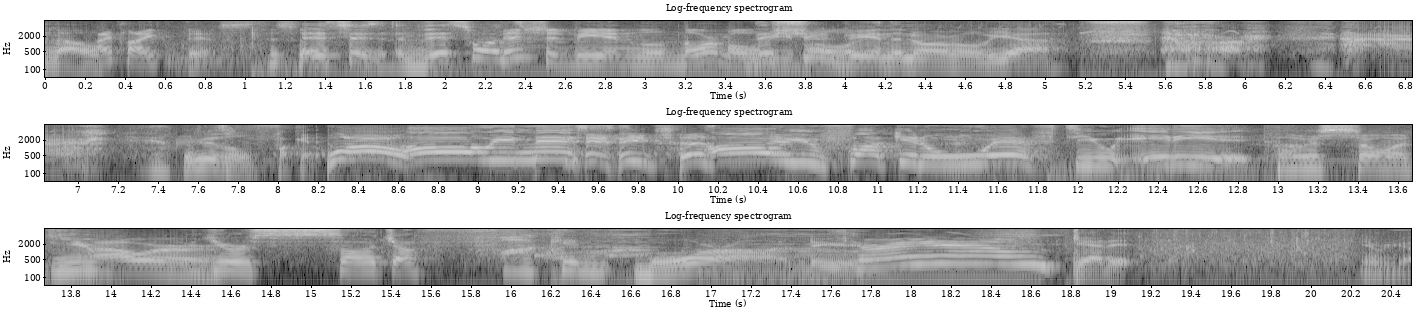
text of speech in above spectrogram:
No. I like this. This is. this is this one's This should be in the normal. This should be in the normal, yeah. Look at this little fucking. Whoa! Oh, he missed! He just oh, you fucking whiffed, you idiot! That was so much You, power. You're such a fucking moron, dude. Here I am. Get it. Here we go.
